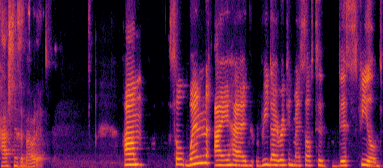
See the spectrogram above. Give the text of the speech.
passionate about it? Um, so when I had redirected myself to this field,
